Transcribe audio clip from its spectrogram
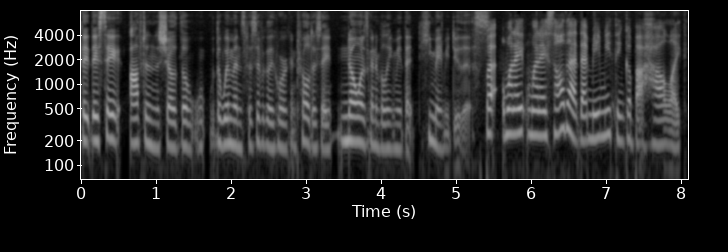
they, they say often in the show the the women specifically who are controlled they say no one is going to believe me that he made me do this. But when I when I saw that, that made me think about how like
